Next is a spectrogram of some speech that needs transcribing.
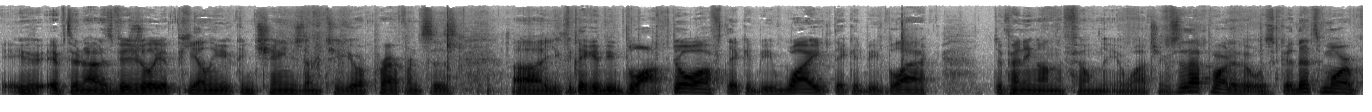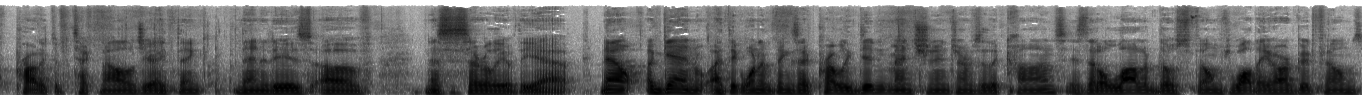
if they're not as visually appealing, you can change them to your preferences. Uh, you could, they could be blocked off, they could be white, they could be black, depending on the film that you're watching. So that part of it was good. That's more a product of technology, I think, than it is of necessarily of the app. Now, again, I think one of the things I probably didn't mention in terms of the cons is that a lot of those films, while they are good films,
